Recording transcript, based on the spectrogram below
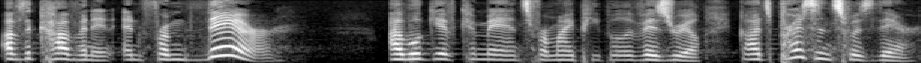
of the Covenant. And from there, I will give commands for my people of Israel. God's presence was there.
